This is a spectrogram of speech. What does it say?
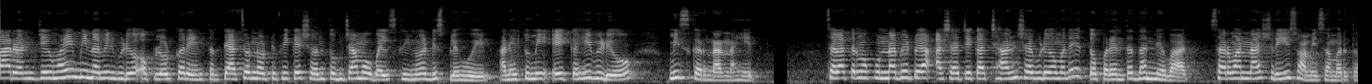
कारण जेव्हाही मी नवीन व्हिडिओ अपलोड करेन तर त्याचं नोटिफिकेशन तुमच्या मोबाईल स्क्रीनवर डिस्प्ले होईल आणि तुम्ही एकही व्हिडिओ मिस करणार नाहीत. चला तर मग पुन्हा भेटूया अशाच एका छानशा व्हिडिओमध्ये तोपर्यंत धन्यवाद. सर्वांना श्री स्वामी समर्थ.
